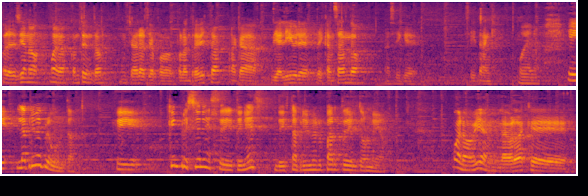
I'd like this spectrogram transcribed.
Hola, Luciano. Bueno, contento. Muchas gracias por, la entrevista. Acá, día libre, descansando. Así que, sí, tranqui. Bueno, eh, la primera pregunta. Eh, ¿Qué impresiones tenés de esta primera parte del torneo? Bueno, bien, la verdad es que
